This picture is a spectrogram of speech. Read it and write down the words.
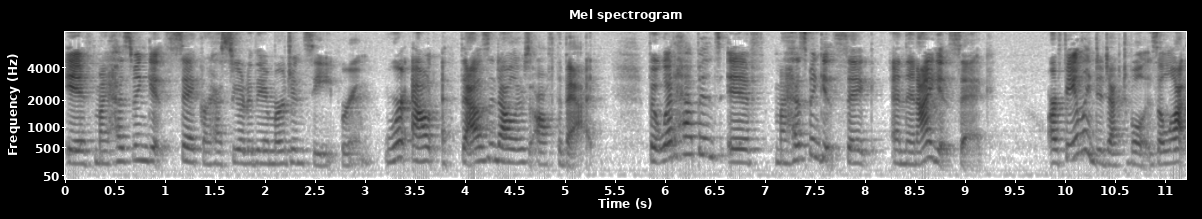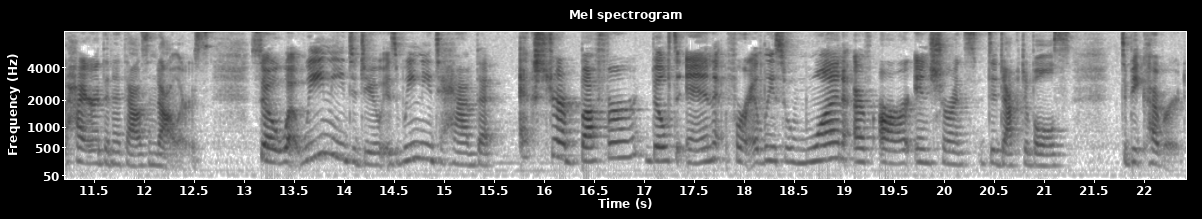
If my husband gets sick or has to go to the emergency room, we're out $1,000 off the bat. But what happens if my husband gets sick and then I get sick? Our family deductible is a lot higher than $1,000. So what we need to do is we need to have that extra buffer built in for at least one of our insurance deductibles to be covered.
